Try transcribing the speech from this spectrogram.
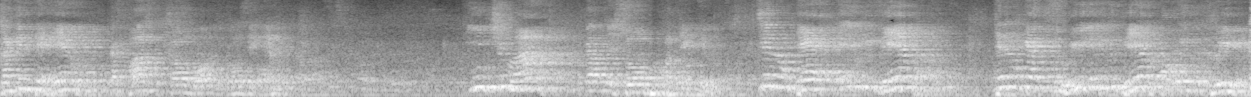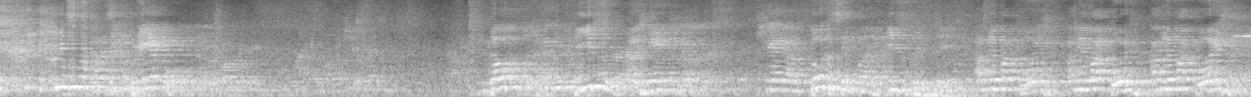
naquele terreno, é fácil o fiscal mora no terreno intimar aquela pessoa para fazer aquilo. Se ele não quer, ele que venda. Se ele não quer construir, ele que venda para alguém construir. Isso vai fazer emprego. Então, isso a gente chega toda semana, isso, presidente, a mesma coisa, a mesma coisa, a mesma coisa.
